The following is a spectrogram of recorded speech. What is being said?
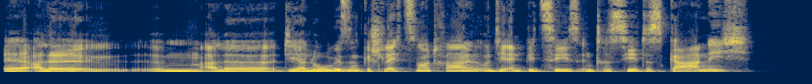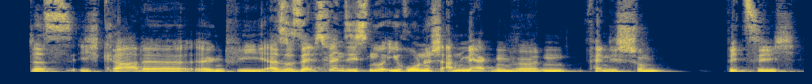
äh, alle, ähm, alle Dialoge sind geschlechtsneutral und die NPCs interessiert es gar nicht, dass ich gerade irgendwie, also selbst wenn sie es nur ironisch anmerken würden, fände ich schon witzig.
